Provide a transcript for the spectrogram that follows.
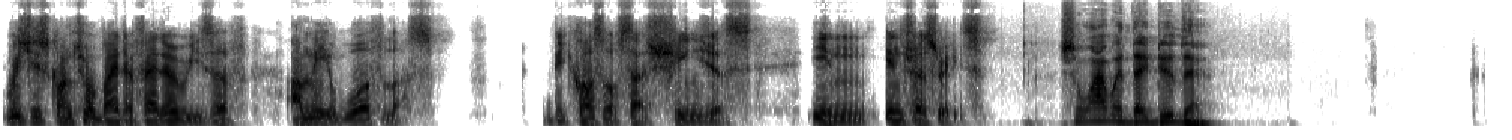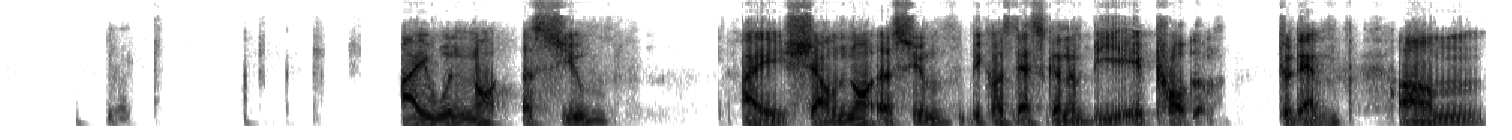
which is controlled by the Federal Reserve, are made worthless because of such changes in interest rates. So, why would they do that? I would not assume. I shall not assume because that's going to be a problem to them. Um,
